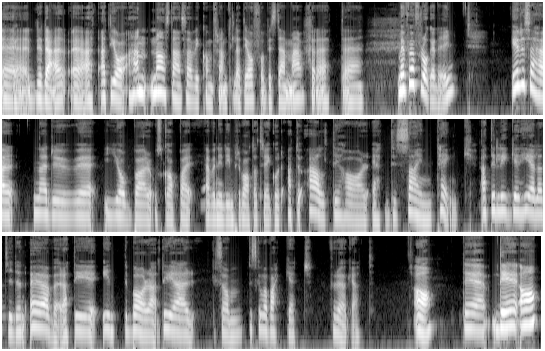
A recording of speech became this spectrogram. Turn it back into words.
eh, det där. Eh, att, att jag, han, någonstans har vi kommit fram till att jag får bestämma för att... Eh... Men får jag fråga dig, är det så här när du eh, jobbar och skapar även i din privata trädgård att du alltid har ett designtänk. Att det ligger hela tiden över, att det är inte bara, det är liksom, det ska vara vackert för ögat. Ja, det, det, ja,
